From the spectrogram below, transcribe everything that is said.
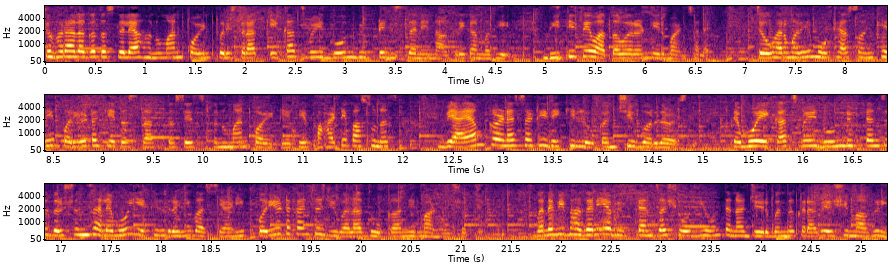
शहरालगत असलेल्या हनुमान पॉइंट परिसरात एकाच वेळी दोन बिबटे दिसल्याने नागरिकांमध्ये भीतीचे वातावरण निर्माण झालंय. जव्हारमध्ये मोठ्या संख्येने पर्यटक येत असतात. तसेच हनुमान पॉइंट येथे पहाटेपासूनच व्यायाम करण्यासाठी देखील लोकांची वर्दळ असते. त्यामुळे एकाच वेळी दोन बिबट्यांचे दर्शन झाल्यामुळे येथील रहिवासी आणि पर्यटकांच्या जीवाला धोका निर्माण होऊ शकतो. वन विभागाने या बिबट्यांचा शोध घेऊन त्यांना जेरबंद करावे अशी मागणी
